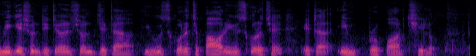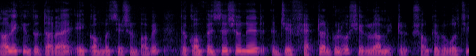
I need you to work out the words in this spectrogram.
ইমিগ্রেশন ডিটেনশন যেটা ইউজ করেছে পাওয়ার ইউজ করেছে, এটা ইমপ্রপার ছিল। তাহলে কিন্তু তারা এই কম্পেনসেশন পাবে। তো কম্পেনসেশনের যে ফ্যাক্টরগুলো সেগুলো আমি একটু সংক্ষেপে বলছি।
